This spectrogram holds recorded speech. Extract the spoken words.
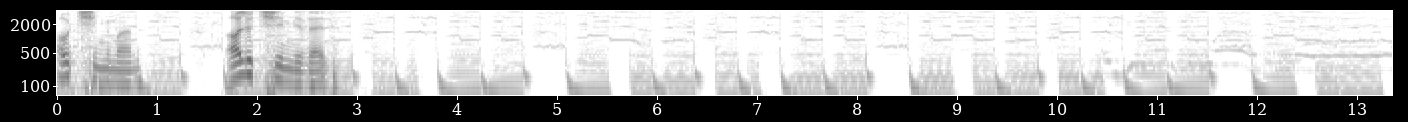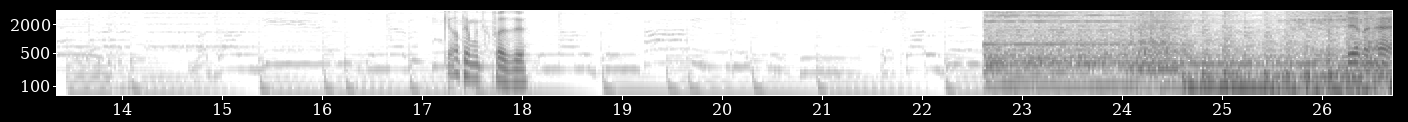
Olha o time, mano. Olha o time, velho. Tem muito o que fazer. Pena, é.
